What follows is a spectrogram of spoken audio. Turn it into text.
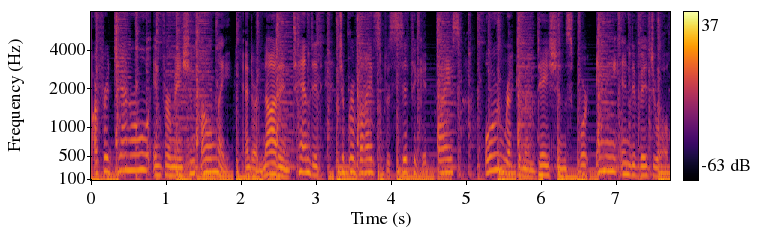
are for general information only and are not intended to provide specific advice or recommendations for any individual.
